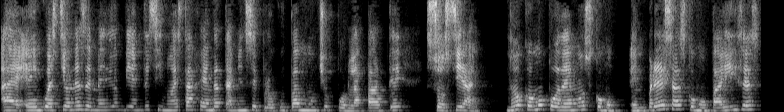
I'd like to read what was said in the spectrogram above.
en cuestiones de medio ambiente, sino esta agenda también se preocupa mucho por la parte social, ¿no? ¿Cómo podemos como empresas, como países,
